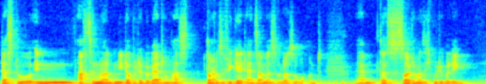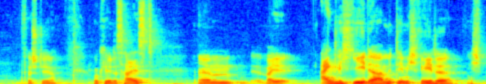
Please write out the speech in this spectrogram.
dass du in 18 Monaten die doppelte Bewertung hast, doppelt ja. so viel Geld einsammelst oder so und ähm, das sollte man sich gut überlegen. Verstehe. Okay, das heißt, ähm, weil eigentlich jeder, mit dem ich rede, ich,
